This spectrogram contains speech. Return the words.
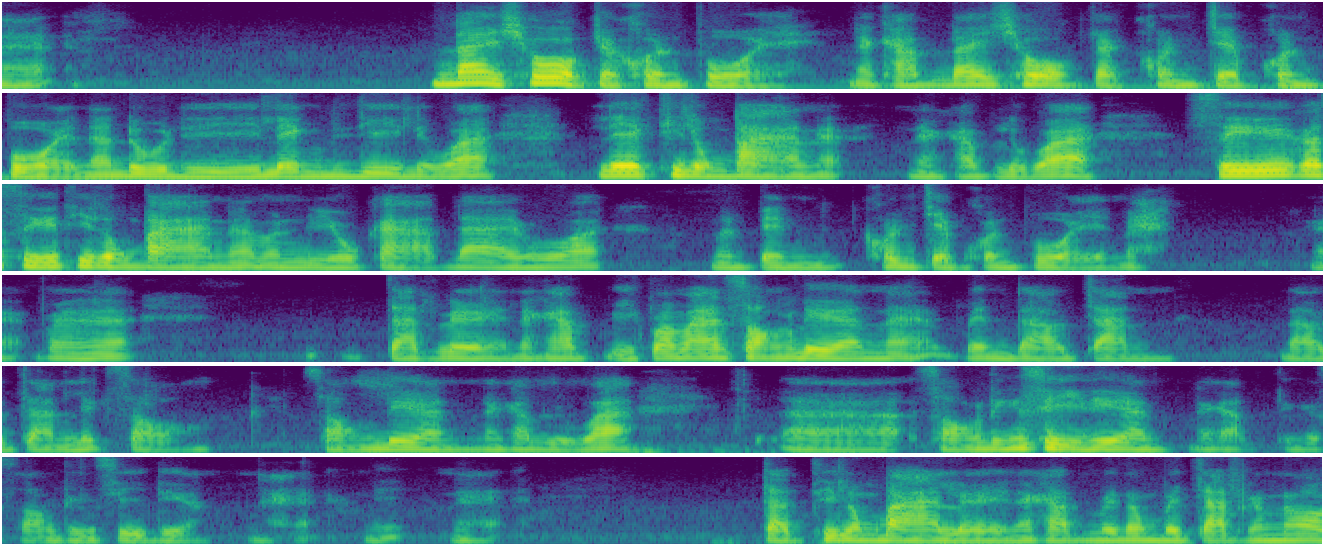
ณะ ได้โชคจากคนป่วยนะครับ ได้โชคจากคนเจ็บคนป่วยนะ ดูดีเล็งดีๆ หรือว่าเลขที่โรงพยาบาลนะครับ หรือว่าซื้อก็ซื้อที่โรงพยาบาลนะ มันมีโอกาสได้เพราะว่ามันเป็นคนเจ็บคนป่วยเห็นไหมเพราะฉะนั้นจัดเลยนะครับ อีกประมาณสองเดือนนะ เป็นดาวจันทร์ ดาวจันทร์เลขสองสองเดือนนะครับ หรือว่า สองถึงสี่เดือนนะครับ ถึงสองถึงสี่เดือนนะฮะนี่นะฮะจัดที่โรงพยาบาลเลยนะครับ ไม่ต้องไปจัดข้างนอก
